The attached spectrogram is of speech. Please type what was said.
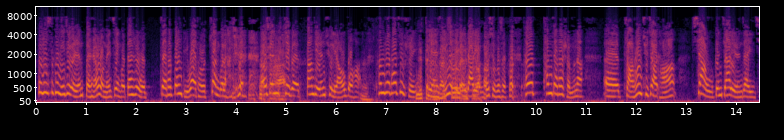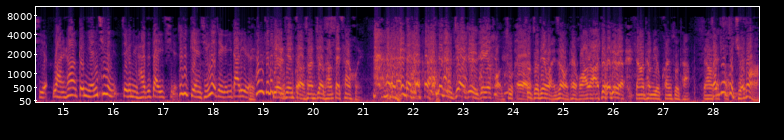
贝卢斯科尼这个人本人我没见过，但是我在他官邸外头转过两圈，然后跟这个当地人去聊过哈。嗯，他们说他就是典型的这个意大利人，不是不是，他说他们叫他什么呢？呃，早上去教堂，下午跟家里人在一起，晚上跟年轻的这个女孩子在一起，这是典型的这个意大利人，他们觉得第二天早上教堂在忏悔。天主教就有这个好处，呃 说昨天晚上我太花了，对不对？然后他们又宽恕他，然后咱就会觉得啊，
